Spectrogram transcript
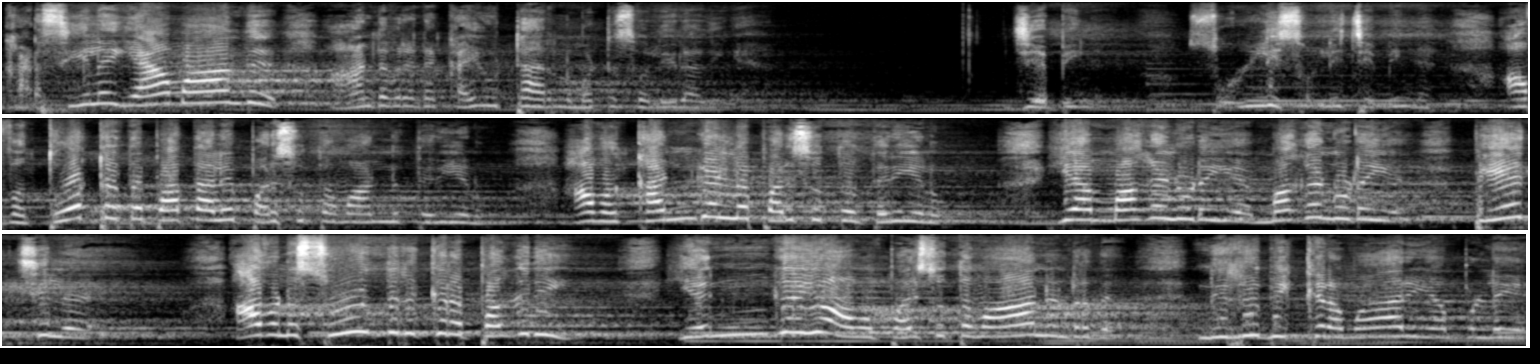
கடைசியில ஏமாந்து ஆண்டவர் என்னை கைவிட்டாருன்னு மட்டும் சொல்லிடாதீங்க. ஜெபிங்க. சொல்லி சொல்லி ஜெபிங்க. அவன் தோற்றத்தை பார்த்தாலே பரிசுத்தமானு தெரியணும். அவன் கண்களில் பரிசுத்தம் தெரியணும். என் மகளுடைய மகனுடைய பேச்சில் அவனை சூழ்ந்திருக்கிற பகுதி எங்கேயும் அவன் பரிசுத்தவான்ன்றதை நிரூபிக்கிற மாதிரி என் பிள்ளைய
